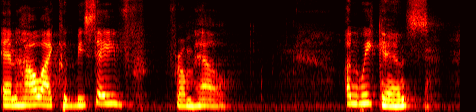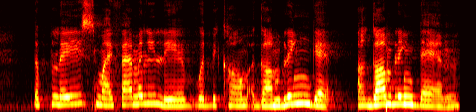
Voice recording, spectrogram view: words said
and how I could be saved from hell. On weekends, the place my family lived would become a gambling, a gambling den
